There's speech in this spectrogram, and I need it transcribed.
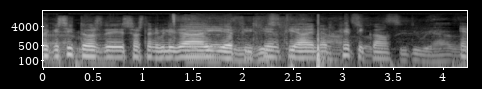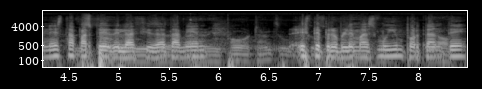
requisitos de sostenibilidad y eficiencia energética. En esta parte de la ciudad también este problema es muy importante,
